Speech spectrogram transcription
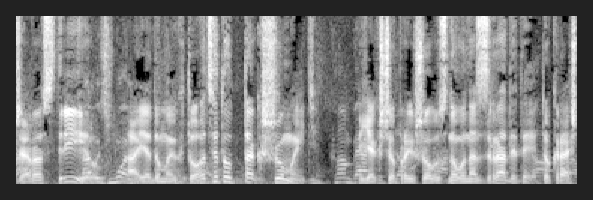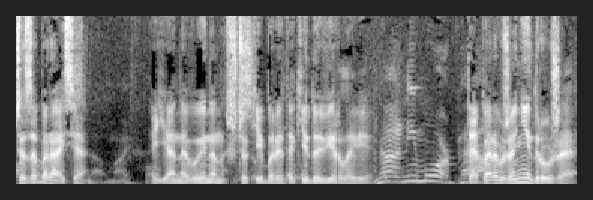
Жаростріл. А я думаю, хто це тут так шумить? Якщо прийшов знову нас зрадити, то краще забирайся. Я не винен, що кібери такі довірливі. Тепер вже ні, друже.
